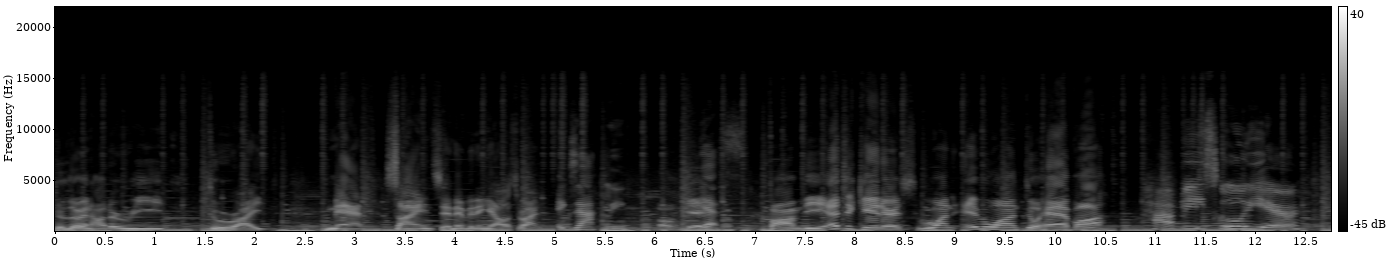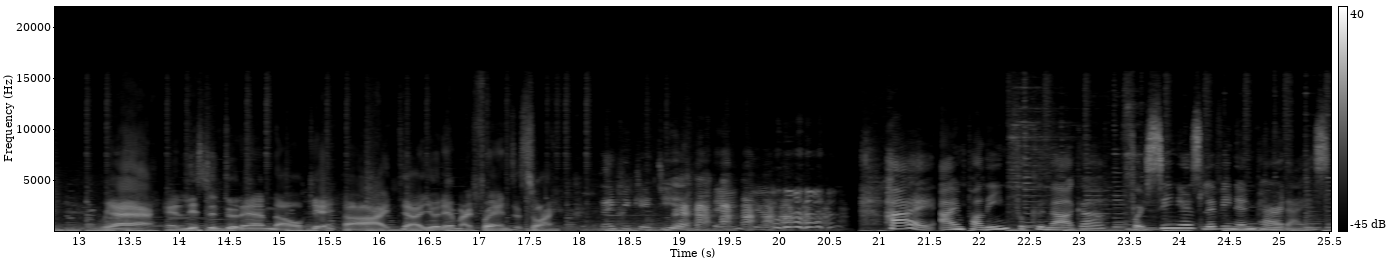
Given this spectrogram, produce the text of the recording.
to learn how to read, to write, math, science, and everything else, right? Exactly. Okay. Yes. From the educators, we want everyone to have a Happy school year. yeah, and listen to them now, okay? I tell you, they're my friends, that's why. Thank you, Katie. Thank you. Hi, I'm Pauline Fukunaga for Seniors Living in Paradise,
